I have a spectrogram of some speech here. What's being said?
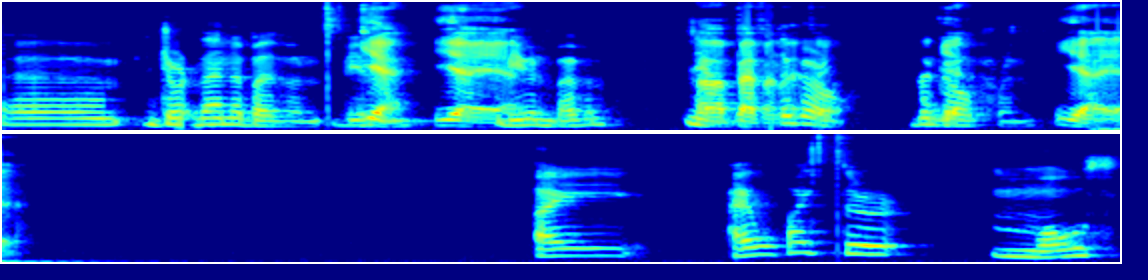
um jordana bevan, bevan. Yeah, yeah, yeah, bevan bevan Uh, Bevan, the I girl the Yeah. girlfriend yeah, yeah. I i liked her most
